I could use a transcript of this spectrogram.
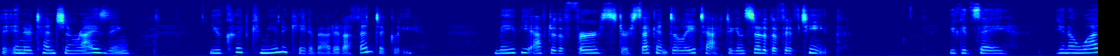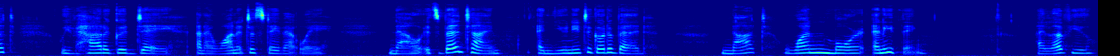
the inner tension rising, you could communicate about it authentically maybe after the first or second delay tactic instead of the 15th. You could say, You know what? We've had a good day, and I want it to stay that way. Now it's bedtime, and you need to go to bed. Not one more anything. I love you.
